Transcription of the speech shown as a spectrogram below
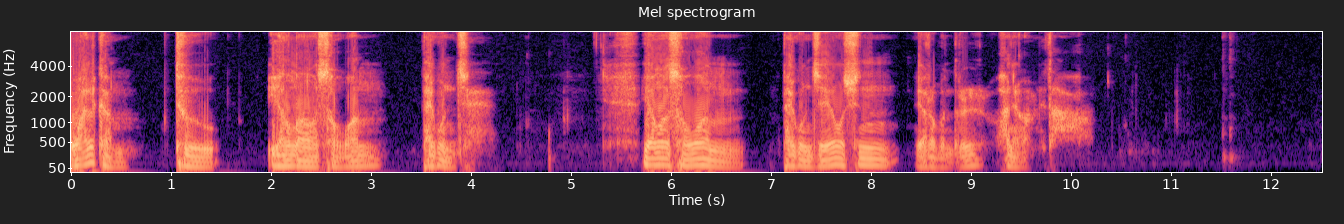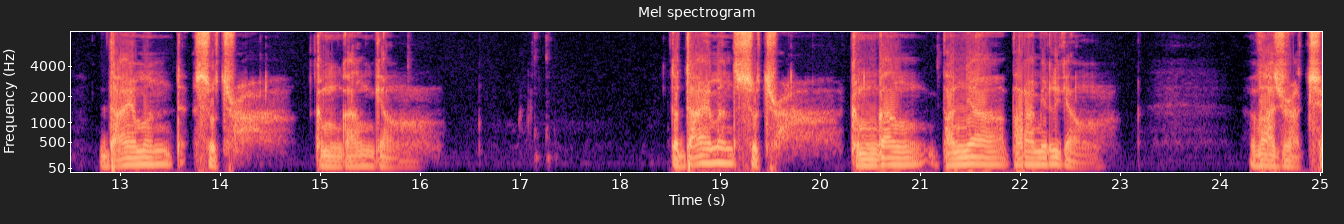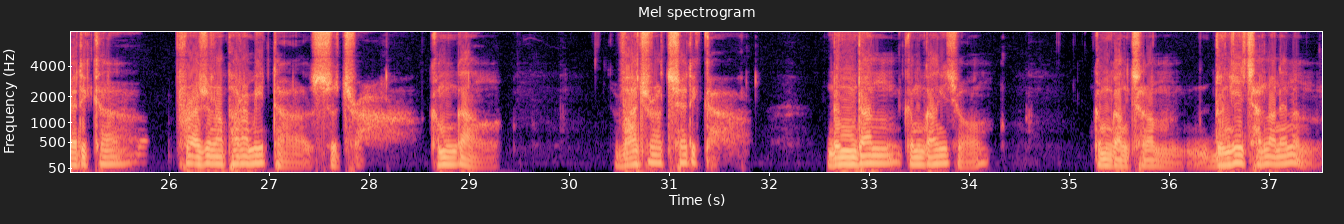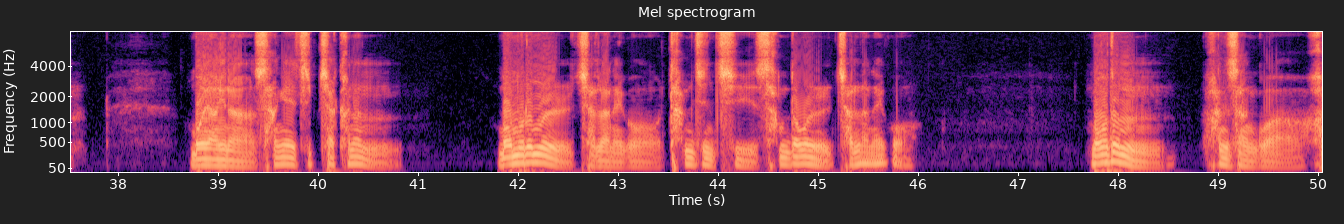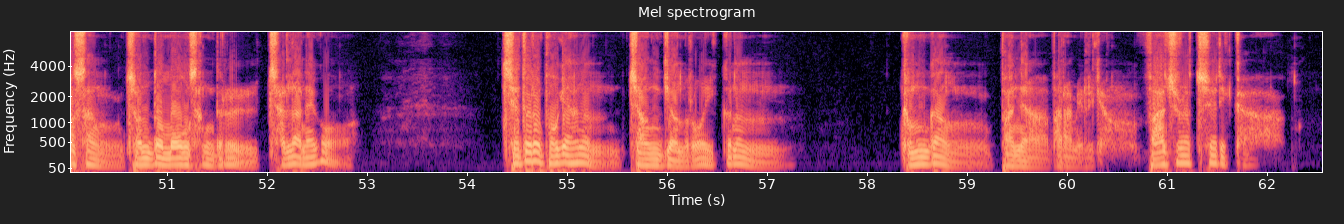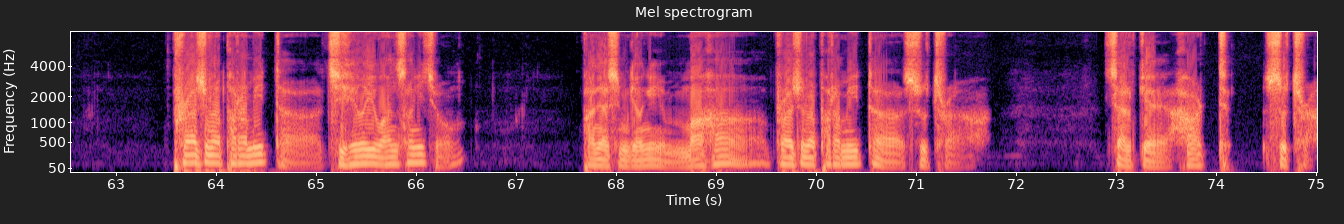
Welcome to 영어 서원 백운제. 영어 서원 백운제에 오신 여러분들을 환영합니다. Diamond Sutra, 금강경. The Diamond Sutra, 금강 반야 바라밀경. Vajracharika Prajnaparamita Sutra, 금강 바주라체리카 능단 금강이죠. 금강처럼 능히 잘라내는 모양이나 상에 집착하는 머무름을 잘라내고 탐진치 삼동을 잘라내고 모든 환상과 허상, 전도 몽상들을 잘라내고 제대로 보게 하는 정견으로 이끄는 금강 바냐 바라밀경. 바주라 체리카. 프라주나 파라미타 지혜의 완성이죠. 바냐심경이 마하 프라주나 파라미타 수트라. 짧게 하트 수트라.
